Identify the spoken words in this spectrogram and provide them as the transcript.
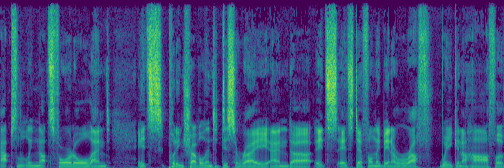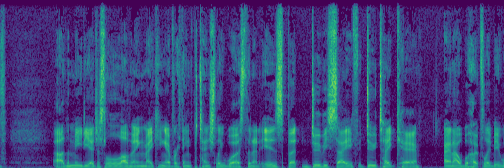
absolutely nuts for it all, and it's putting travel into disarray. And uh, it's it's definitely been a rough week and a half of. Uh, the media just loving making everything potentially worse than it is. But do be safe, do take care, and I will hopefully be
